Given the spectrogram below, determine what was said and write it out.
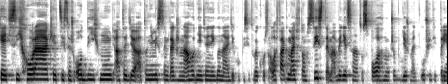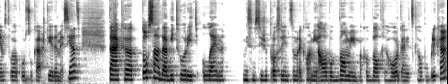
keď si chorá, keď si chceš oddychnúť a teda, a to nemyslím tak, že náhodne ťa niekto nájde, kúpi si tvoj kurz, ale fakt mať v tom systém a vedieť sa na to spolahnúť, čo budeš mať určitý príjem z tvojho kurzu každý jeden mesiac, tak to sa dá vytvoriť len myslím si, že prostredníctvom reklamy alebo veľmi ako veľkého organického publika.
